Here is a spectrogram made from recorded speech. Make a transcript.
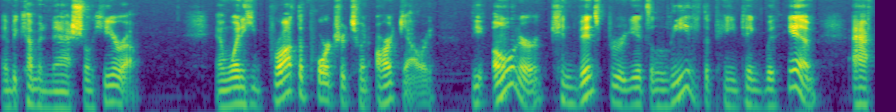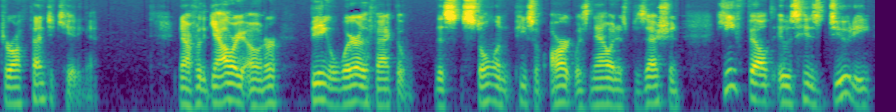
and become a national hero. And when he brought the portrait to an art gallery, the owner convinced Peruggia to leave the painting with him after authenticating it. Now, for the gallery owner, being aware of the fact that this stolen piece of art was now in his possession, he felt it was his duty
